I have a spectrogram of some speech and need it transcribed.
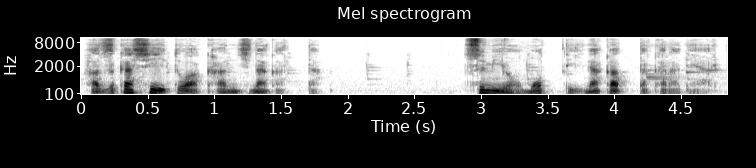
恥ずかしいとは感じなかった。罪を持っていなかったからである。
